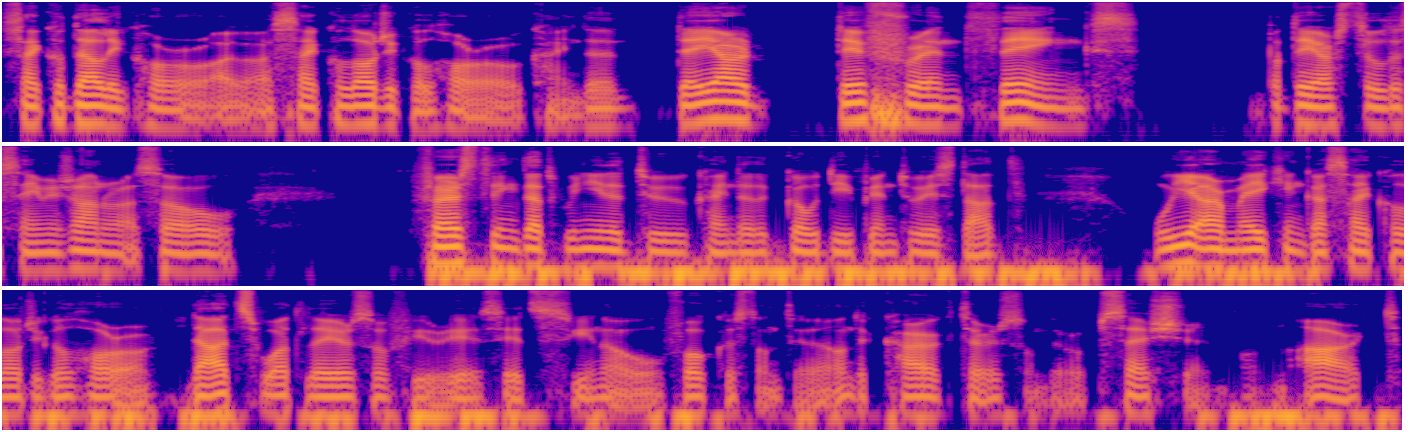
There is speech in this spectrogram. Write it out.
psychedelic horror a psychological horror kind of they are different things but they are still the same genre. So first thing that we needed to kind of go deep into is that we are making a psychological horror. That's what layers of fear is. It's you know focused on the on the characters on their obsession on art.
